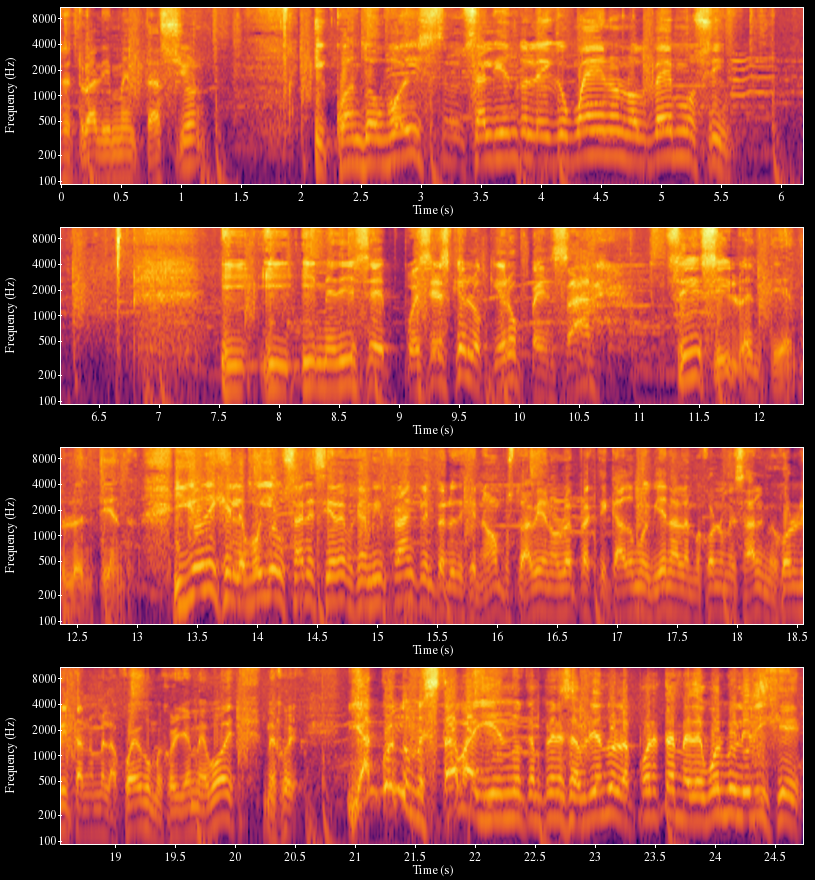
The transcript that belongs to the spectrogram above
retroalimentación. Y cuando voy saliendo le digo, bueno, nos vemos y, y, y me dice, pues es que lo quiero pensar. Sí, sí, lo entiendo, lo entiendo. Y yo dije, le voy a usar el cierre de Benjamin Franklin, pero dije, no, pues todavía no lo he practicado muy bien, a lo mejor no me sale, mejor ahorita no me la juego, mejor ya me voy, mejor... Ya cuando me estaba yendo, campeones, abriendo la puerta, me devuelvo y le dije,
